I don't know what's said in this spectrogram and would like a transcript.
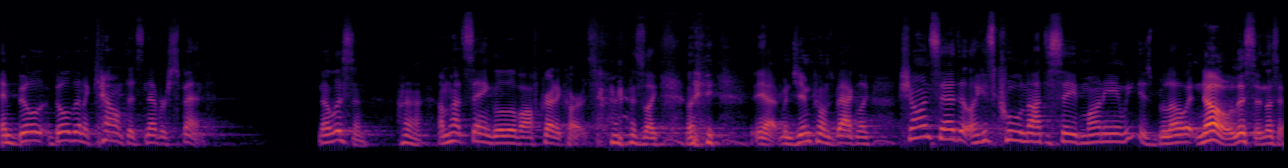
and build, build an account that's never spent. Now, listen, I'm not saying go live off credit cards. it's like, like, yeah, when Jim comes back, like, Sean said that like it's cool not to save money and we just blow it. No, listen, listen.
